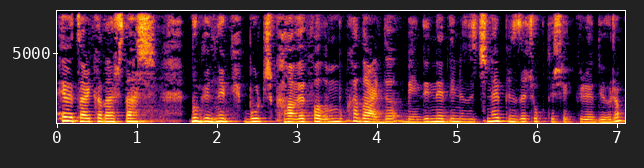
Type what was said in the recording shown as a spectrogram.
Evet arkadaşlar bugünlük burç kahve falım bu kadardı. Beni dinlediğiniz için hepinize çok teşekkür ediyorum.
